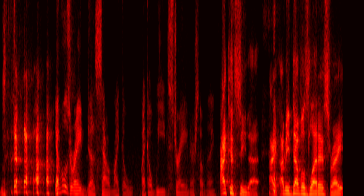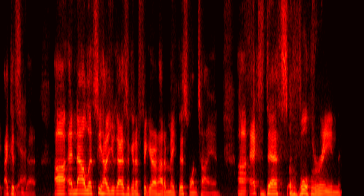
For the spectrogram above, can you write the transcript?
Devil's Rain does sound like a like a weed strain or something. I could see that. I, I mean, devil's lettuce, right? I could see that. Uh, and now let's see how you guys are going to figure out how to make this one tie in. Uh, X Deaths of Wolverine,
